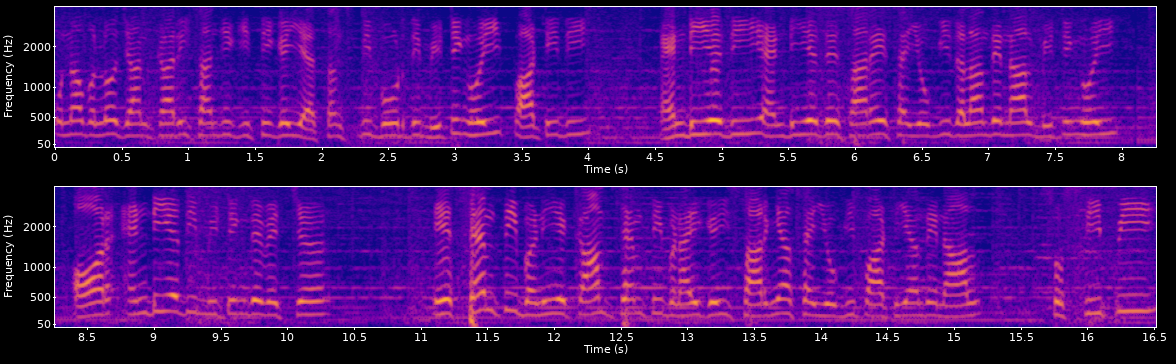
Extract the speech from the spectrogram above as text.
ਉਹਨਾਂ ਵੱਲੋਂ ਜਾਣਕਾਰੀ ਸਾਂਝੀ ਕੀਤੀ ਗਈ ਹੈ। ਸੰਸਦੀ ਬੋਰਡ ਦੀ ਮੀਟਿੰਗ ਹੋਈ, ਪਾਰਟੀ ਦੀ ਐਨਡੀਏ ਦੀ ਐਨਡੀਏ ਦੇ ਸਾਰੇ ਸਹਿਯੋਗੀ ਦਲਾਂ ਦੇ ਨਾਲ ਮੀਟਿੰਗ ਹੋਈ ਔਰ ਐਨਡੀਏ ਦੀ ਮੀਟਿੰਗ ਦੇ ਵਿੱਚ ਇਹ ਸਹਿਮਤੀ ਬਣੀ, ਇਹ ਕਾਮ ਸਹਿਮਤੀ ਬਣਾਈ ਗਈ ਸਾਰੀਆਂ ਸਹਿਯੋਗੀ ਪਾਰਟੀਆਂ ਦੇ ਨਾਲ। ਸੋ ਸੀਪੀ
